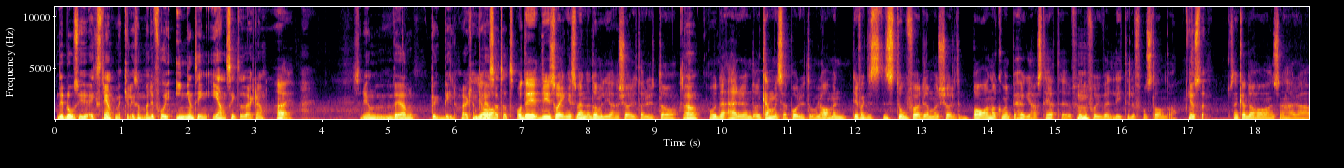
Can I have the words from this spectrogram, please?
det blåser ju extremt mycket liksom, men det får ju ingenting i ansiktet verkligen. Nej. Så det är en välbyggd bil verkligen på Ja. det sättet. Och det, det är ju så engelsmännen, de vill gärna köra utan ruta och, Ja, och det är ändå, det kan man ju säga på rutan man vill ha. Men det är faktiskt en stor fördel om man kör lite bana och kommer upp i högre hastigheter. För Mm. du får ju väldigt lite luftmotstånd då. just det. Sen kan du ha en sån här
